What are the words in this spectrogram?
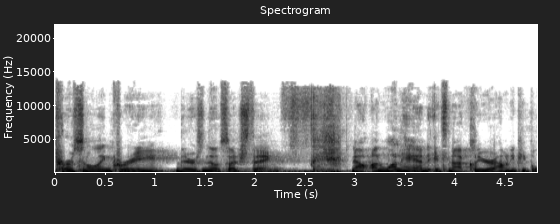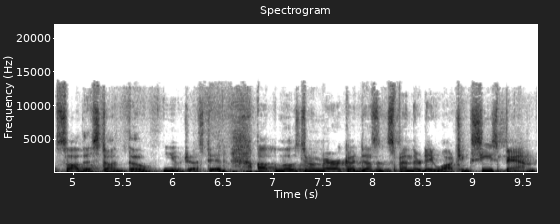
Personal inquiry, there's no such thing. Now, on one hand, it's not clear how many people saw this stunt, though you just did. Uh, most of America doesn't spend their day watching C SPAN.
